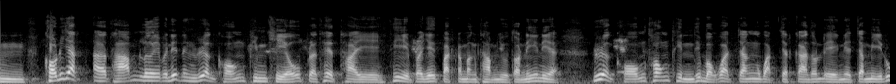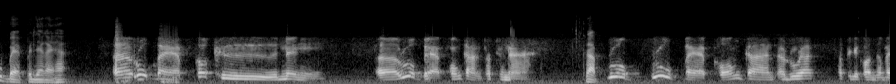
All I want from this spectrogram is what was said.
ืมขออนุญาตเอ่อถามเลยไปนิดหนึ่งเรื่องของพิมพ์เขียวประเทศไทยที่ประชาธิปัตย์กำลังทำอยู่ตอนนี้เนี่ย เรื่องของท้องถิ่นที่บอกว่าจังหวัดจัดการตนเองเนี่ยจะมีรูปแบบเป็นยังไงฮะเอ่อรูปแบบก็คือหนึ่งเอ่อรูปแบบของการพัฒนา ครับรูปรูปแบบของการอนุรักษ์ทรัพยากรธรรม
